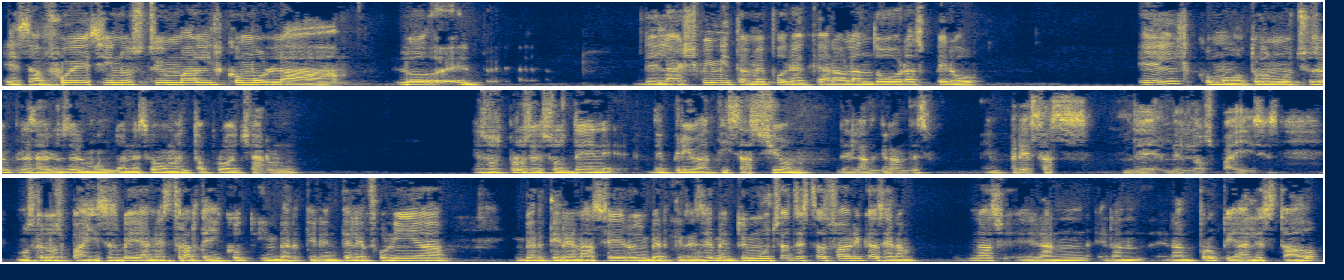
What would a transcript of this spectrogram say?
Esa fue, si no estoy mal, como la... Lo, el, de Lashmi y tal me podría quedar hablando horas, pero él, como otros muchos empresarios del mundo en ese momento, aprovecharon esos procesos de, de privatización de las grandes empresas de, de, los países. Vemos que los países veían estratégico invertir en telefonía, invertir en acero, invertir en cemento, y muchas de estas fábricas eran, eran, eran, eran propiedad del Estado.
